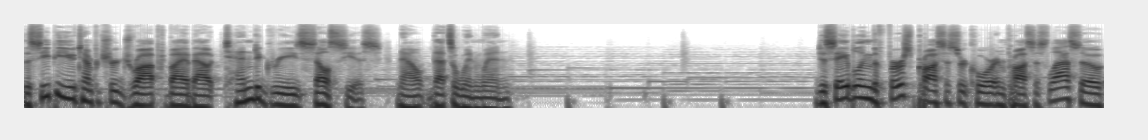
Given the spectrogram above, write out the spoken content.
the CPU temperature dropped by about 10 degrees Celsius. Now, that's a win-win. Disabling the first processor core in Process Lasso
